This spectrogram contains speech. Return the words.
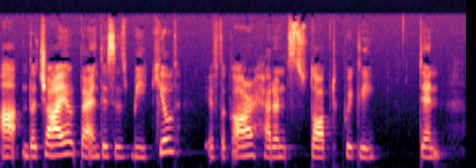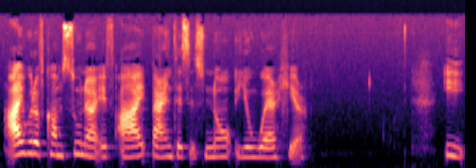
Uh, the child parenthesis be killed if the car hadn't stopped quickly. 10. I would have come sooner if I parenthesis know you were here. E.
